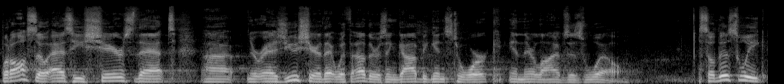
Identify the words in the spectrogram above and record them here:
but also as He shares that, uh, or as you share that with others, and God begins to work in their lives as well. So, this week,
